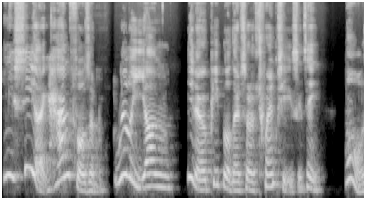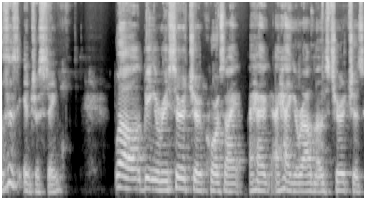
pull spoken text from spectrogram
you see like handfuls of really young, you know, people in their sort of 20s. You think, oh, this is interesting. Well, being a researcher, of course, I, I, hang, I hang around those churches.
